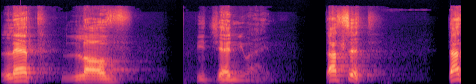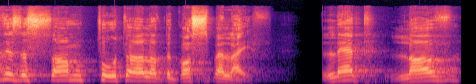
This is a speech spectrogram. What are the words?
Let love be genuine. That's it. That is the sum total of the gospel life. Let love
